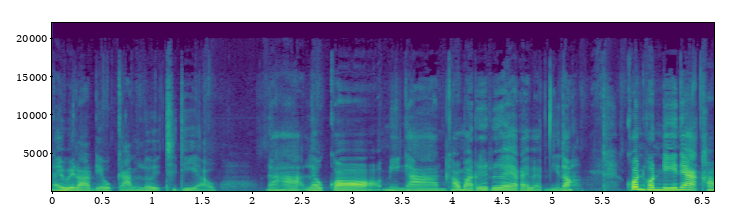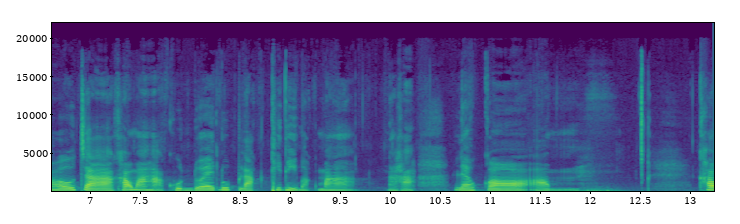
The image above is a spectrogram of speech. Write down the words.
ในเวลาเดียวกันเลยทีเดียวนะคะแล้วก็มีงานเข้ามาเรื่อย ๆ อะไรแบบนี้เนาะคนคนนี้เนี่ยเขาจะเข้ามาหาคุณด้วยรูปลักษณ์ที่ดีมาก ๆ นะคะ แล้วก็เขา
